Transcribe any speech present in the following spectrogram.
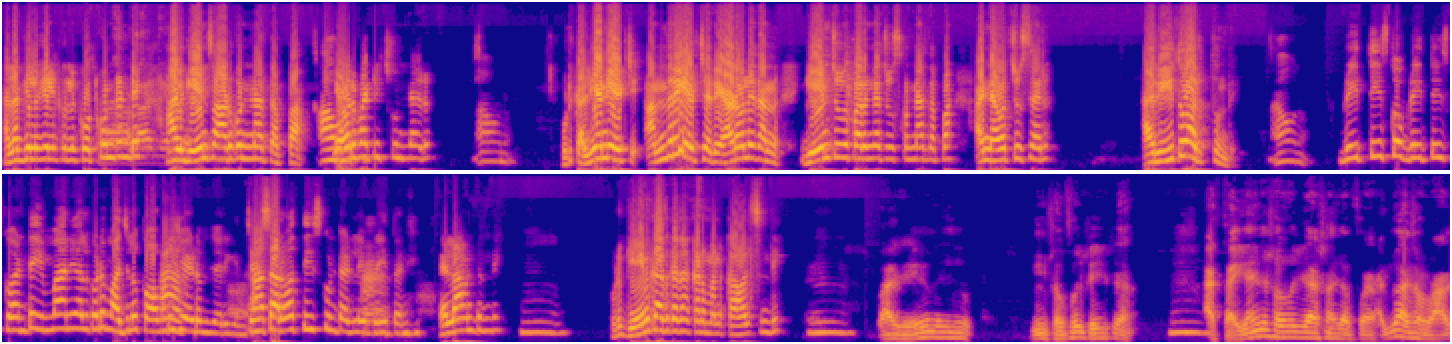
అలా గిలగిల కొట్టుకుంటుంటే వాళ్ళు గేమ్స్ ఆడుకుంటున్నారు తప్ప? ఎవరు పట్టించుకుంటున్నారు? అవును. ఇప్పుడు కళ్యాణ్ ఏడ్చి అందరూ ఏడ్చారు ఏడవలేదు అన్న గేమ్స్ పరంగా చూసుకుంటున్నారు తప్ప ఆయన ఎవరు చూశారు? ఆ రీతో అరుతుంది. అవును. బ్రీత్ తీసుకో బ్రీత్ తీసుకో అంటే ఇమాన్యుయల్ కూడా మధ్యలో కామెడీ. చేయడం జరిగింది. ఆ. తర్వాత తీసుకుంటాడులే. బ్రీత్ అని ఎలా ఉంటుంది? ఇప్పుడు గేమ్ కాదు కదా అక్కడ మనకు కావాల్సింది. వాళ్ళకి ఏం లేదు. నేను సపోర్ట్ ఉమ్, ఆ కళ్యాణ్ సపోర్ట్ చేస్తున్నారు తప్ప అది అసలు వాళ్ళ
